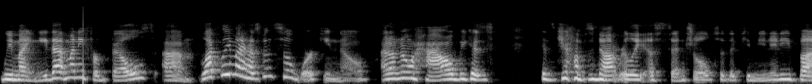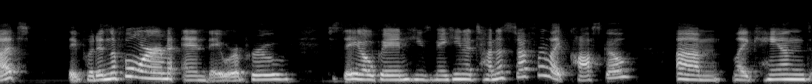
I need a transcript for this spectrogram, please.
we might need that money for bills. Um, luckily my husband's still working though. I don't know how because his job's not really essential to the community, but they put in the form and they were approved to stay open. He's making a ton of stuff for like Costco, um, like hand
